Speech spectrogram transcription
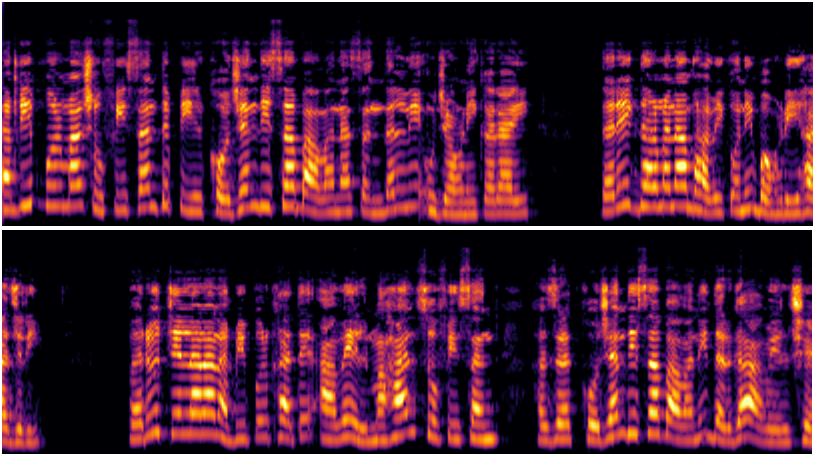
નબીપુરમાં સૂફી સંત પીર ખોજન દિશા બાવાના સંદલની ઉજવણી કરાઈ. દરેક ધર્મના ભાવિકોની બહોળી હાજરી. ભરૂચ જિલ્લાના નબીપુર ખાતે આવેલ મહાન સૂફી સંત હઝરત ખોજન દિશા બાવાની દરગાહ આવેલ છે.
